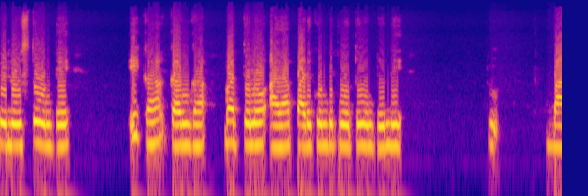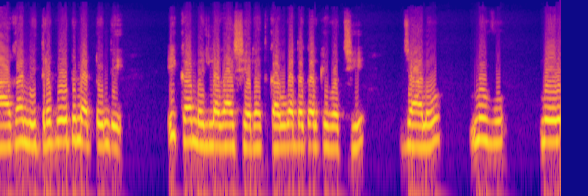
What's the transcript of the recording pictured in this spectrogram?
పిలుస్తూ ఉంటే ఇక గంగ మత్తులో అలా పడుకుండిపోతూ ఉంటుంది. బాగా నిద్రపోతున్నట్టుంది. ఇక మెల్లగా శరత్ గంగ దగ్గరికి వచ్చి జాను నువ్వు నేను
